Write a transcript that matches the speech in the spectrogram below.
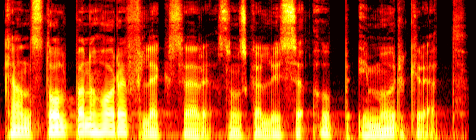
Kantstolparna har reflexer som ska lysa upp i mörkret.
